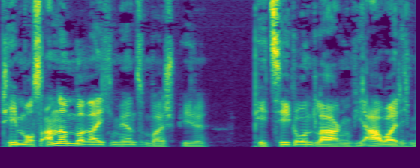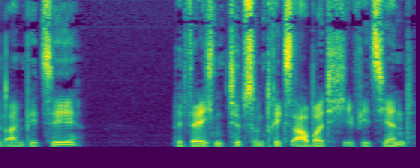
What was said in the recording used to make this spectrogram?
Themen aus anderen Bereichen wären zum Beispiel PC-Grundlagen, wie arbeite ich mit einem PC? Mit welchen Tipps und Tricks arbeite ich effizient?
